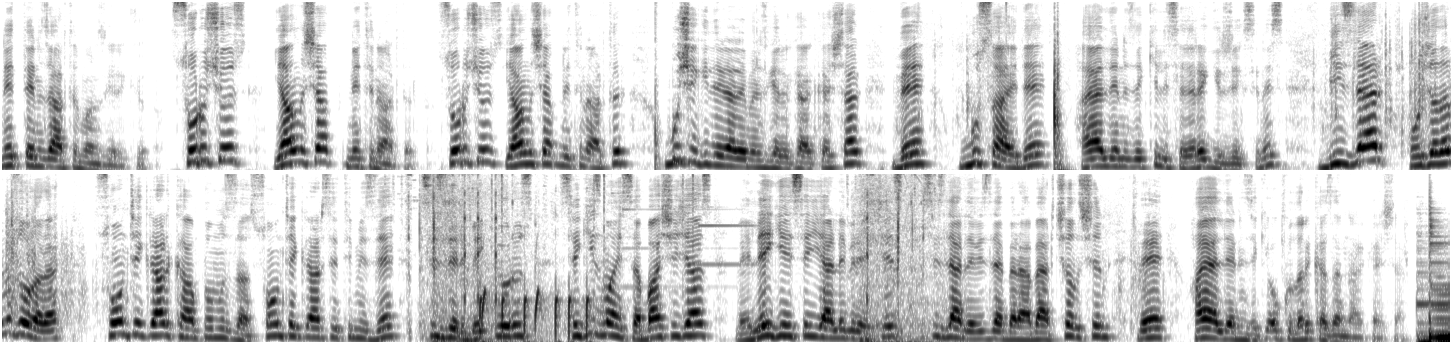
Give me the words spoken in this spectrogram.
netlerinizi artırmanız gerekiyor. Soru çöz, yanlış yap, netini artır. Soru çöz, yanlış yap, netini artır. Bu şekilde ilerlemeniz gerekiyor arkadaşlar. Ve bu sayede hayallerinizdeki liselere gireceksiniz. Bizler hocalarınız olarak son tekrar kampımızda, son tekrar setimizde sizleri bekliyoruz. 8 Mayıs'ta başlayacağız ve LGS'yi yerle bir edeceğiz. Sizler de bizle beraber çalışın ve hayallerinizdeki okulları kazanın arkadaşlar.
